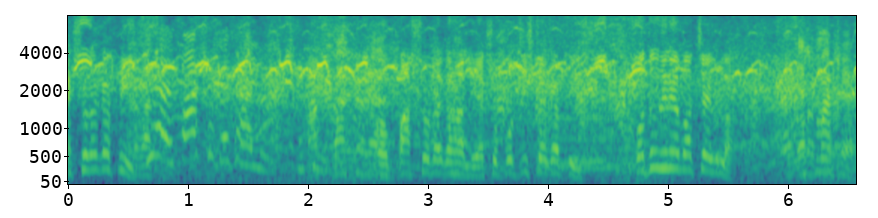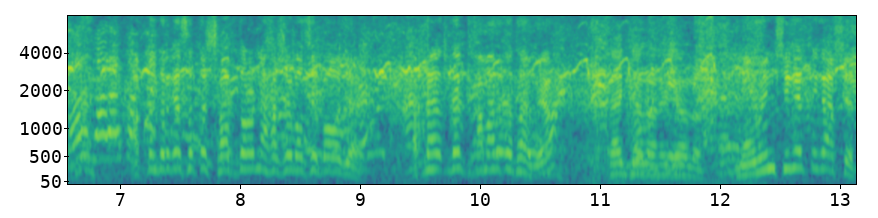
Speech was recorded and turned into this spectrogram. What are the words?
একশো টাকা পিস ও পাঁচশো টাকা হালি একশো পঁচিশ টাকা পিস কতদিনের বাচ্চা এগুলো? এক মাসে। আপনাদের কাছে তো সব ধরনের হাঁসের বাচ্চা পাওয়া যায়। আপনাদের খামার কোথায় ভাইয়া? মমিন সিং এর থেকে আসেন।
